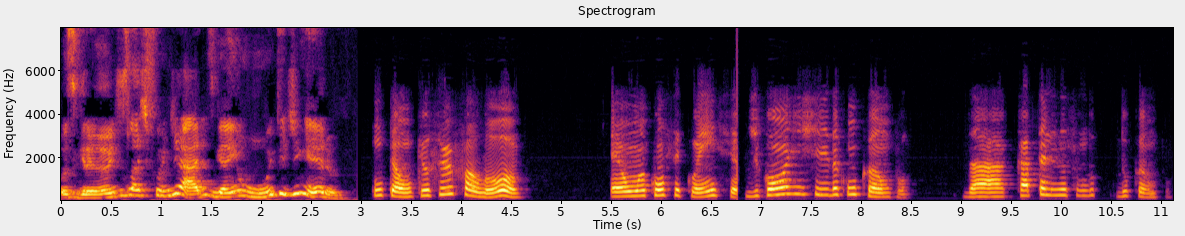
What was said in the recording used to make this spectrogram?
Os grandes latifundiários ganham muito dinheiro. Então, o que o senhor falou é uma consequência de como a gente lida com o campo, da capitalização do, do campo.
